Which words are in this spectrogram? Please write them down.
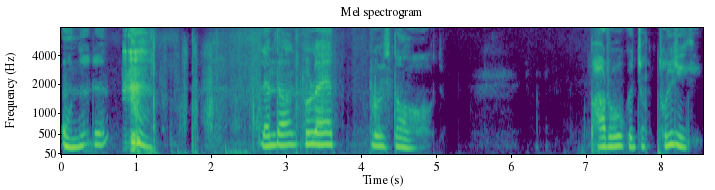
오늘은 랜덤 룰렛 브롤스터 바로 그냥 돌리기.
